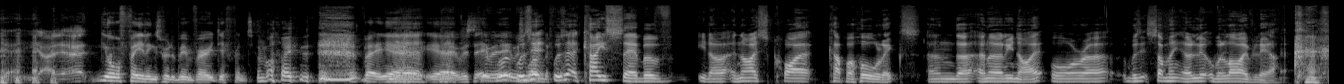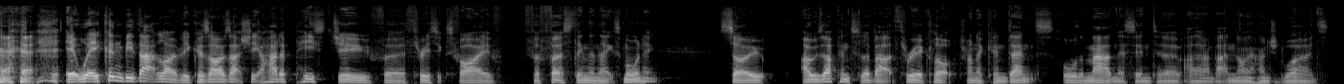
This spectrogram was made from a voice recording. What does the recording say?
yeah, yeah, uh, your feelings would have been very different to mine. but yeah, yeah, yeah, it was. It, it was, was it was it a case, Seb, of you know, a nice quiet cup of Horlicks and uh, an early night, or uh, was it something a little bit livelier? it it couldn't be that lively because I was actually I had a piece due for three six five for first thing the next morning, so I was up until about three o'clock trying to condense all the madness into I don't know about nine hundred words.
